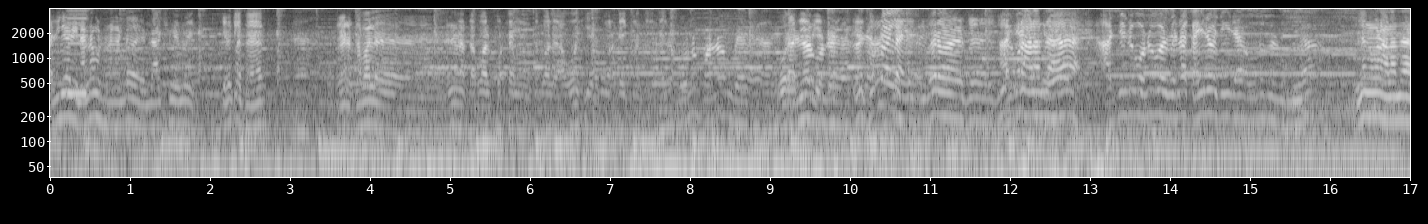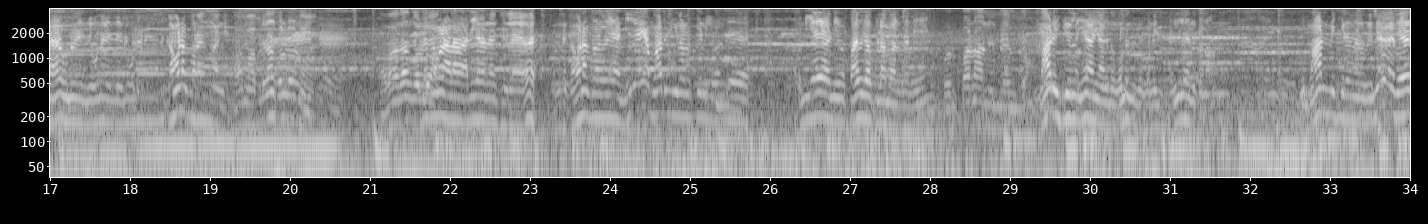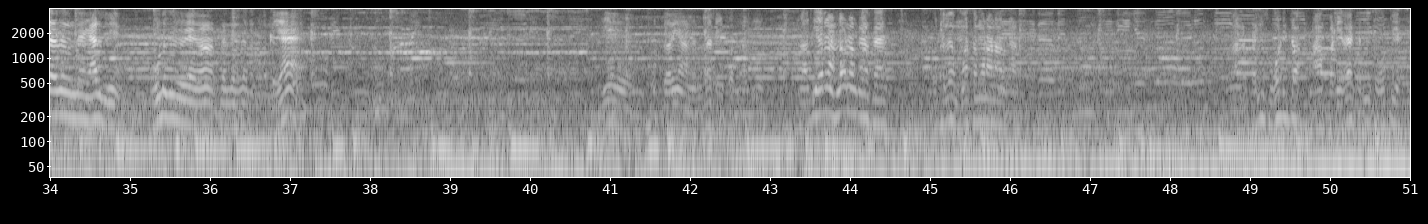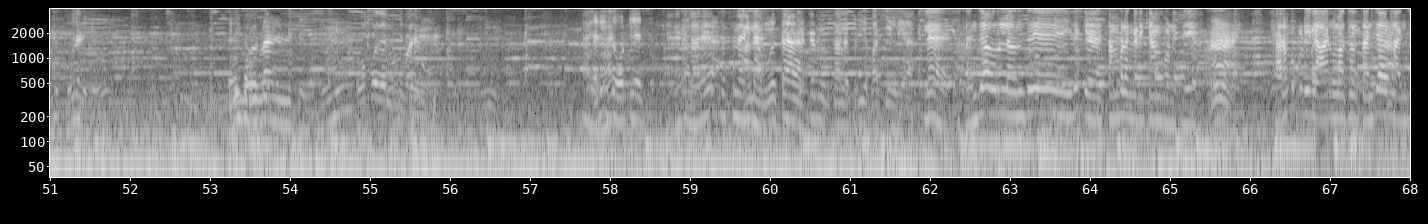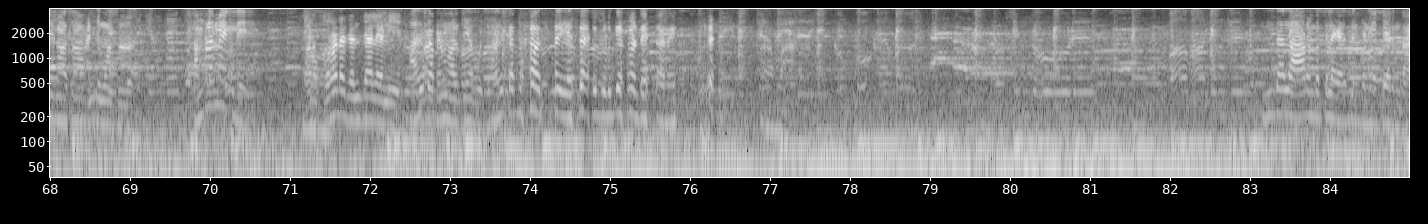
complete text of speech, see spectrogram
அதிகாரி நல்ல மனுஷனை கண்டு எந்த ஆக்ஷனையுமே எடுக்கல சார். வேற தபால் என்னென்ன தபால் போட்டாங்க தபால் ஓசி எடுத்து டைப் பண்ணி ஒன்றும் பண்ண முடியாது ஒரு அதிகாரி. சொல்லல வேற இல்லைங்க அளந்தா அர்ஜென்ட்டுக்கு ஒன்று வருதுன்னா கையில் வச்சுக்கிட்டேன் ஒன்றுக்கு முடியும் இல்லைங்க வேணா அளந்தா ஒன்று இந்த ஒன்று இந்த ஒன்று கவனம் குறைவாங்க ஆமா அப்படிதான் சொல்லுவாங்க அவன் தான் அள அதிகாரம் தான் வச்சுக்கல இந்த கவனம் குறைவையா நீ ஏன் மாட்டுக்கிறவனுக்கு நீ வந்து நீ ஏன் நீ பாதுகாப்பு இல்லாமல் இருந்த நீ? பொறுப்பான ஆள் இல்லை மாடு ஏன் அங்கே கொண்டு பண்ணி தள்ளியில் இருக்கணும்? நீ மாடு நிற்கிறதுனா வேற எதுவும் வந்து யாருக்கு தெரியும்? உனக்கு ஏன்? வரையும் அதை தான் டைப் பண்ணாங்க அதிகாரம் நல்லவனா இருக்கான் சார். ஒரு சில மோசமானவனா இருக்கான். நாங்கள் சர்வீஸ் ஓட்டிட்டோம் நான் பண்ணிடுறேன் சர்வீஸ் ஓட்டி வச்சுட்டு குதிரை நிற்குது சர்வீஸ் இருந்துச்சு. சர்வீஸ் ஓட்டியாச்சு. எனக்கு நிறைய பிரச்சனை இல்லை. முழுசா ரிட்டர்ன் கொடுத்தாங்க பெரிய பாக்கி இல்லையா? இல்லை தஞ்சாவூரில் வந்து இதுக்கு சம்பளம் கிடைக்காம போணுச்சு. ஆ. கரம்பக்குடியில் ஆறு மாதம் தஞ்சாவூரில் அஞ்சு மாதம் அஞ்சு மாசம். சம்பளமே இல்லையே. ஆனால் நீ அதுக்கப்புறம் வாழ்க்கையா போச்சு. அதுக்கப்புறம் எஸ்ஆர் கொடுக்க மாட்டேன்ட்டானு இந்த ஆள் ஆரம்பத்தில் இடத்துல பண்ணிட்டே இருந்தான்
